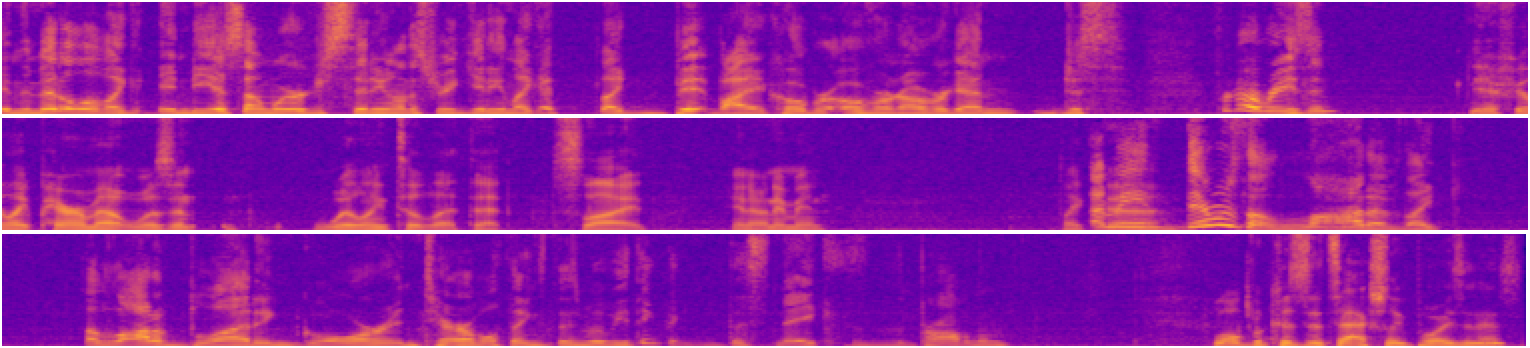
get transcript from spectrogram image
in the middle of like India somewhere, just sitting on the street, getting like a like bit by a cobra over and over again, just for no reason. Yeah, I feel like Paramount wasn't willing to let that slide. You know what I mean? Like, I uh, mean, there was a lot of like a lot of blood and gore and terrible things in this movie. You think the, the snake is the problem? Well, because it's actually poisonous,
